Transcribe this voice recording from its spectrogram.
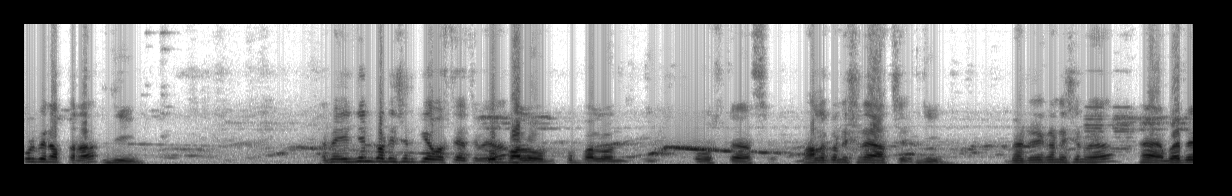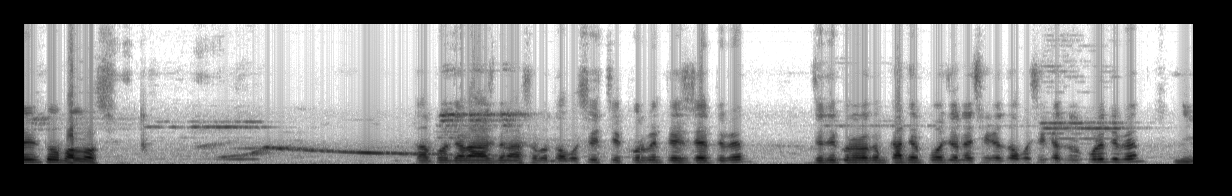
করবেন আপনারা। জি। মানে ইঞ্জিন কন্ডিশন কি অবস্থায় আছে খুব ভালো খুব ভালো অবস্থায় আছে। ভালো কন্ডিশনে আছে? জি। ব্যাটারি কন্ডিশন ভাইয়া? হ্যাঁ ব্যাটারি তো ভালো আছে। তারপর যারা আসবেন আসার পর তো অবশ্যই চেক করবেন টেস্ট ড্রাইভ দিবেন। যদি কোনো রকম কাজের প্রয়োজন হয় সেক্ষেত্রে অবশ্যই কাজগুলো করে দিবেন। জি।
